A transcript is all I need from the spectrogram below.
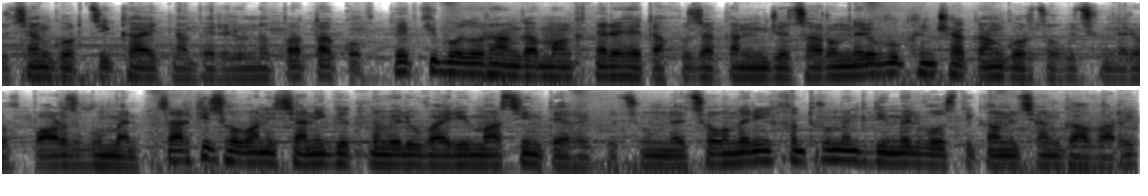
հանցագործության գործիքը հայտնաբերելու նպատակով։ Դեպքի բոլոր հանգամանքները հետախուզական միջոցառումներով ու քնչական գործողություններով պարզվում են։ Սարգիս Հովանեսյանի գտնվելու վայրի մասին տեղեկություն ունեցողներին խնդրում ենք դիմել ոստիկանության գավառի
